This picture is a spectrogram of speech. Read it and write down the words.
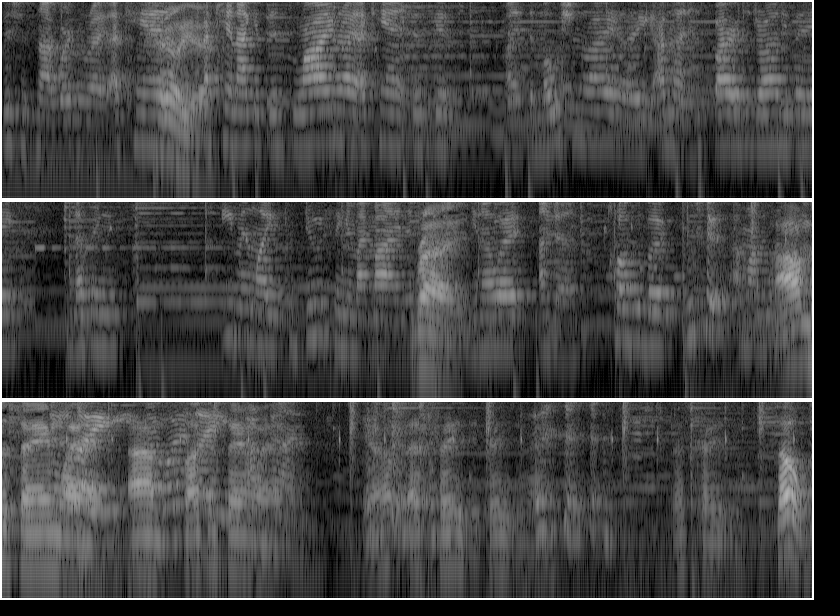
this just not working right. I can't. Hell yeah. I cannot get this line right. I can't just get like the motion right. Like I'm not inspired to draw anything. Nothing's even like producing in my mind. It's Right. Just, you know what? I'm done. Close the book. I'm on the. I'm the same Like, way. you I'm know the fucking Like, same I'm way. done. Yep, that's crazy, crazy, man. That's crazy. So,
